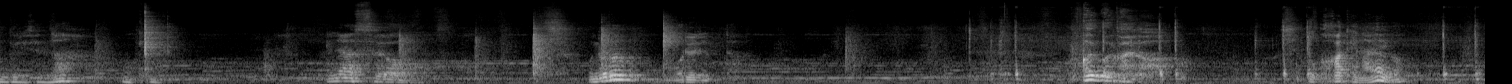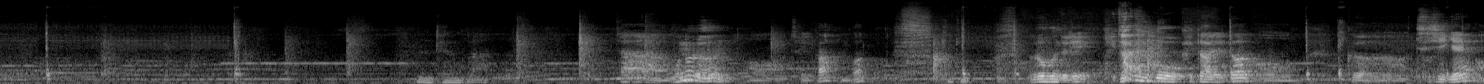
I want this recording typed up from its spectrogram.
연결이 됐나? 오케이. 안녕하세요. 오늘은 월요일입니다. 아이고, 아이고, 아이고. 녹화가 되나요, 이거? 음, 되는구나. 자, 오늘은, 어, 저희가 한번 좀 여러분들이 기다리고 기다리던, 어, 그 주식의, 어, 작,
